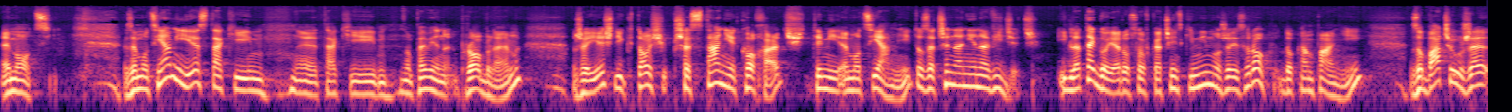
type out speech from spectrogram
emocji. Z emocjami jest taki, e, taki no pewien problem, że jeśli ktoś przestanie kochać tymi emocjami, to zaczyna nienawidzieć. I dlatego Jarosław Kaczyński, mimo że jest rok do kampanii, zobaczył, że,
